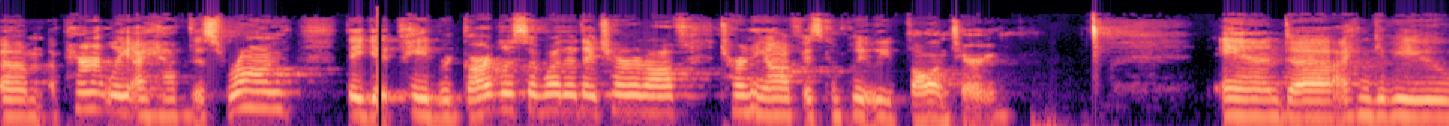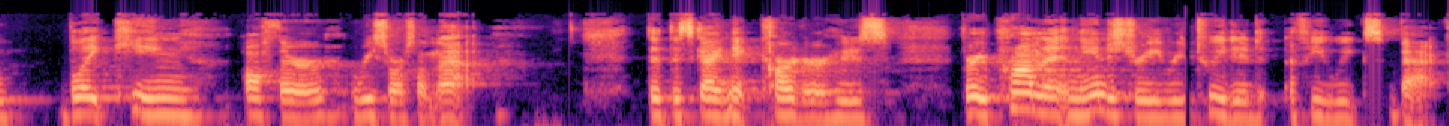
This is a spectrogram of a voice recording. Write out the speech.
um, apparently I have this wrong. They get paid regardless of whether they turn it off. Turning off is completely voluntary. And uh, I can give you Blake King author resource on that. That this guy, Nick Carter, who's very prominent in the industry, retweeted a few weeks back.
